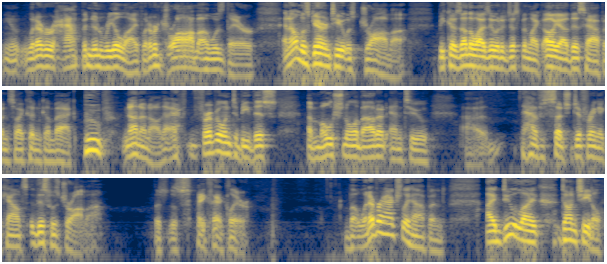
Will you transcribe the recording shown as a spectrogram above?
you know, whatever happened in real life, whatever drama was there, and I almost guarantee it was drama because otherwise it would have just been like, oh yeah, this happened, so I couldn't come back. Boop. No, no, no. For everyone to be this emotional about it and to uh, have such differing accounts, this was drama. Let's, let's make that clear. But whatever actually happened, I do like Don Cheadle.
